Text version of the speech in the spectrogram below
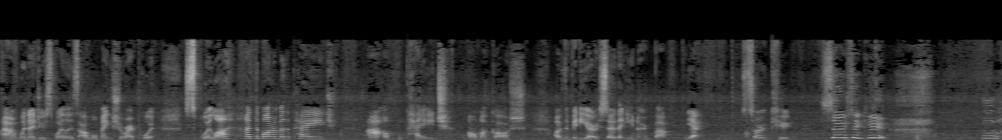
uh, when I do spoilers, I will make sure I put spoiler at the bottom of the page. Uh, of the page. Oh my gosh, of the video, so that you know. But yeah, so cute, so so cute. Oh,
